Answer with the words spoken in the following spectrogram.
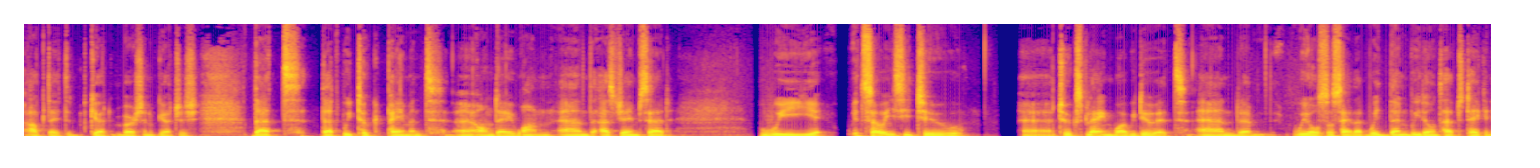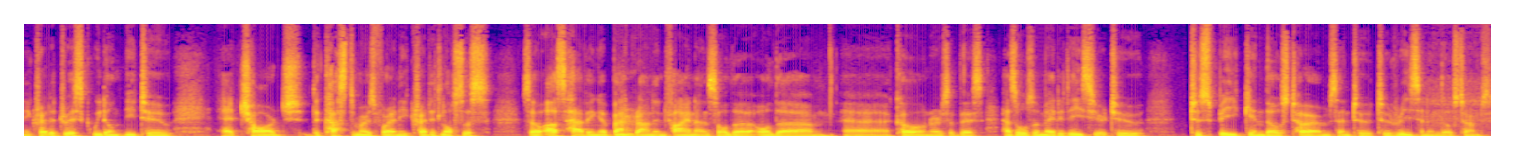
updated get version of Götrich, that that we took payment uh, on day one. And as James said, we it's so easy to uh, to explain why we do it, and um, we also say that we then we don't have to take any credit risk. We don't need to uh, charge the customers for any credit losses. So us having a background mm. in finance, all the all the um, uh, co-owners of this has also made it easier to to speak in those terms and to, to reason in those terms.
